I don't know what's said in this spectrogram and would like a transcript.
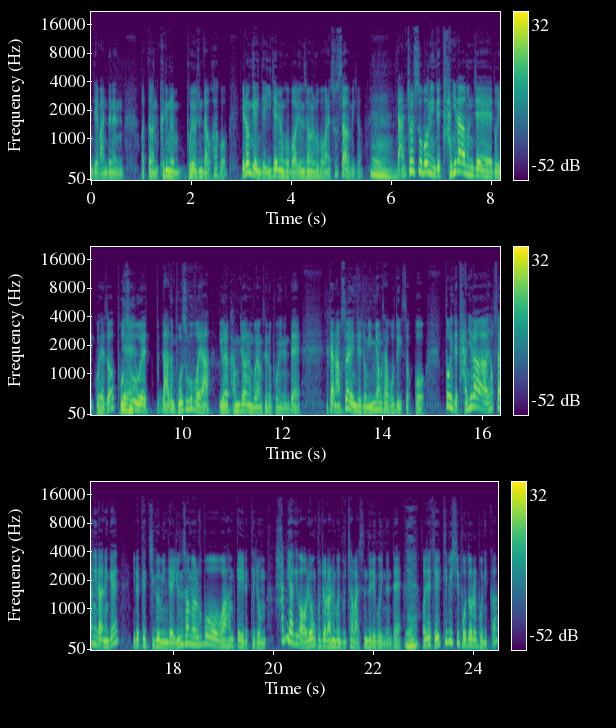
이제 만드는 어떤 그림을 보여준다고 하고 이런 게 이제 이재명 후보와 윤석열 후보 간의 수싸움이죠. 음. 안철수 후보는 이제 단일화 문제도 있고 해서 보수의 나는 보수 후보야 이걸 강조하는 모양새로 보이는데 일단 앞서에 이제 좀 인명사고도 있었고 또 이제 단일화 협상이라는 게 이렇게 지금 이제 윤석열 후보와 함께 이렇게 좀 합의하기가 어려운 구조라는 건 누차 말씀드리고 있는데 예. 어제 JTBC 보도를 보니까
